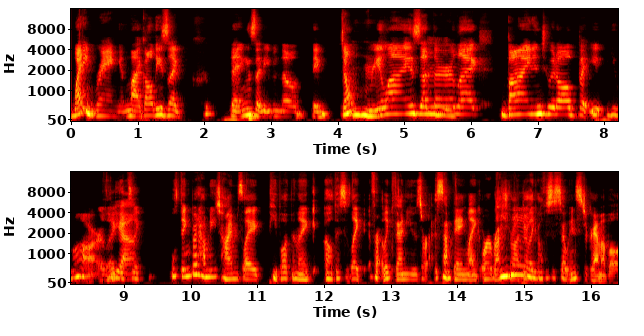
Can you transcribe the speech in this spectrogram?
wedding ring and like all these like things that even though they don't Mhm. realize that they're like buying into it all but you you are like Yeah. it's like Well, think about how many times like people have been like, "Oh, this is like for, like venues or something like or a restaurant." They're like, "Oh, this is so Instagrammable."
